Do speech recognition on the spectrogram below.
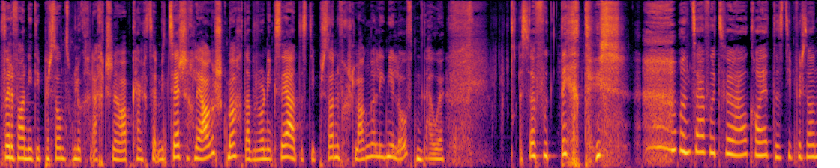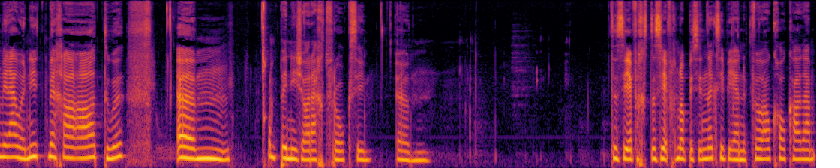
Auf jeden Fall habe ich die Person zum Glück recht schnell abgehängt. Es hat mir zuerst ein bisschen Angst gemacht, aber als ich gesehen habe, dass die Person einfach Schlangenlinie läuft und auch so viel dicht ist, und so viel zu viel Alkohol hat, dass die Person mir auch nichts mehr antun kann. Ähm, bin ich schon recht froh gewesen, ähm, dass, ich einfach, dass ich einfach noch besinnen war. Ich hatte nicht viel Alkohol. Gehabt.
